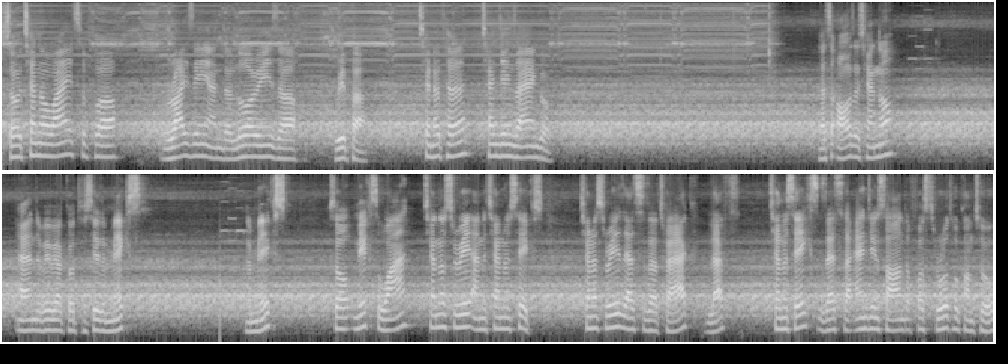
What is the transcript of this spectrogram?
So channel 1 is for rising and lowering the ripper. Channel 10, changing the angle. That's all the channel. And we will go to see the mix. The mix. So mix 1, channel 3 and channel 6. Channel 3, that's the track, left. Channel 6, that's the engine sound for throttle control.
